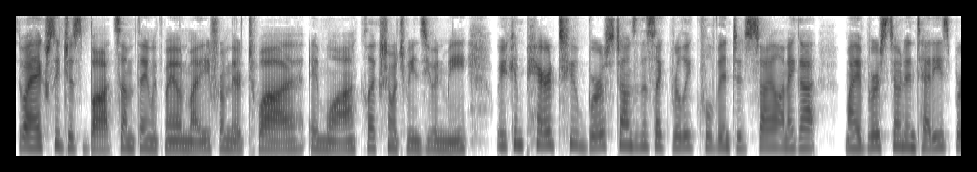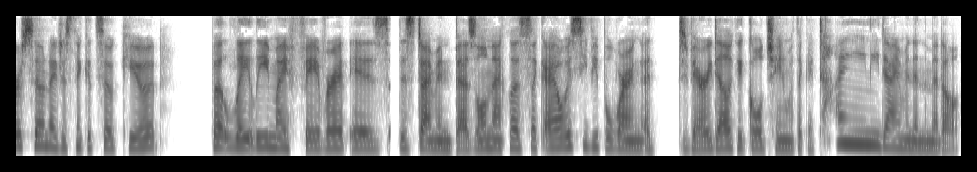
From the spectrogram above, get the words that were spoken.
So I actually just bought something with my own money from their Toi et Moi collection, which means you and me, where you can pair two birthstones in this like really cool vintage style. And I got my birthstone and Teddy's birthstone. I just think it's so cute. But lately, my favorite is this diamond bezel necklace. Like, I always see people wearing a very delicate gold chain with like a tiny diamond in the middle.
